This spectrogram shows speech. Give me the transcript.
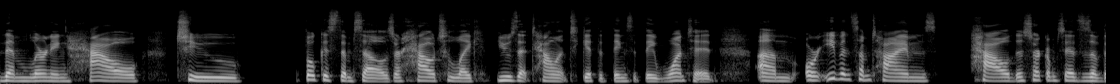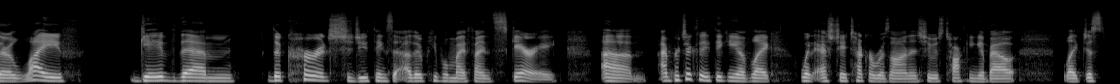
them learning how to focus themselves or how to like use that talent to get the things that they wanted um or even sometimes how the circumstances of their life gave them the courage to do things that other people might find scary. Um, I'm particularly thinking of like when SJ Tucker was on and she was talking about like just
